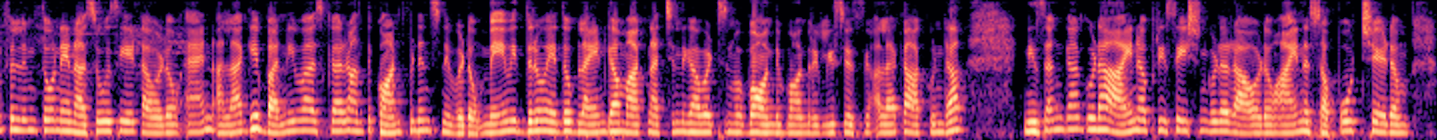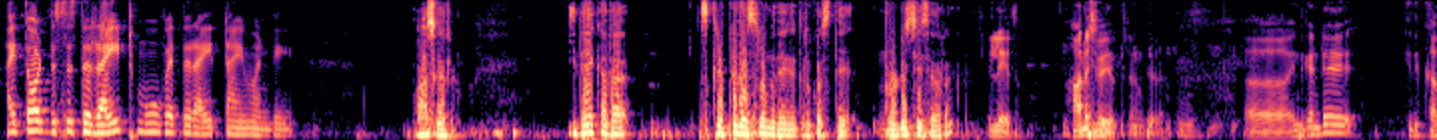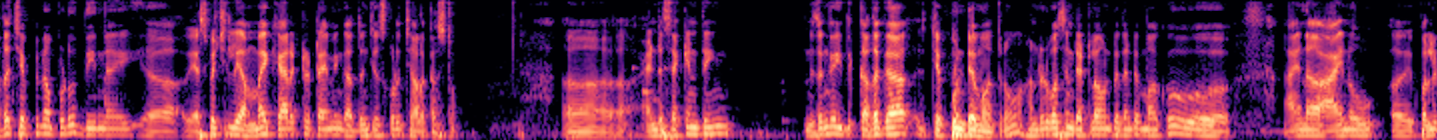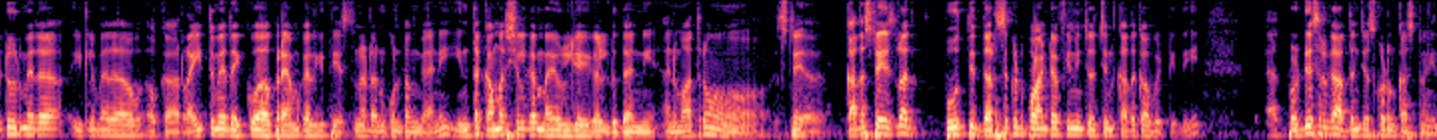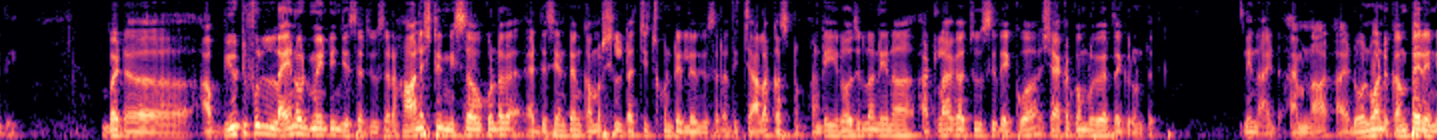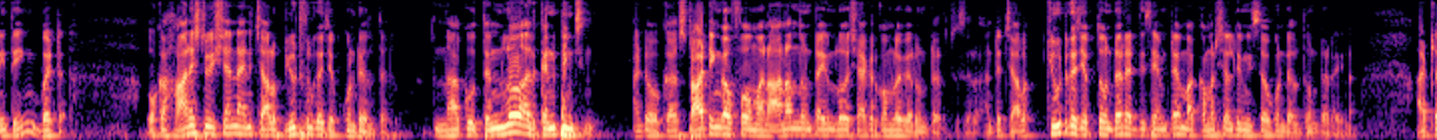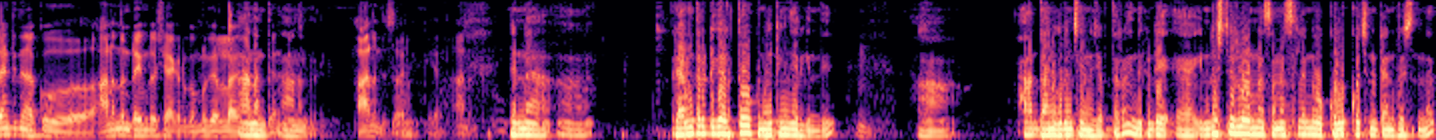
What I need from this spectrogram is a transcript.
ఫిల్మ్తో నేను అసోసియేట్ అవ్వడం అండ్ అలాగే బన్నీవాస్ గారు అంత కాన్ఫిడెన్స్ని ఇవ్వడం. మేమిద్దరం ఏదో బ్లైండ్గా మాకు నచ్చింది కాబట్టి సినిమా బాగుంది బాగుంది రిలీజ్ చేసి అలా కాకుండా నిజంగా కూడా ఆయన అప్రిసియేషన్ కూడా రావడం ఆయన సపోర్ట్ చేయడం. I thought this is the right move at the right time అండి. వాసు గారు ఇదే కథ స్క్రిప్ట్ దశలో మీ దగ్గరకు వస్తే ప్రొడ్యూస్ చేసేవారా? లేదు. హానెస్ట్గా చెప్తున్నాను కదా. ఆ, ఎందుకంటే ఇది కథ చెప్పినప్పుడు దీన్ని ఎస్పెషల్లీ అమ్మాయి క్యారెక్టర్ టైమింగ్ అర్థం చేసుకోవడం చాలా కష్టం. అండ్ సెకండ్ థింగ్ నిజంగా ఇది కథగా చెప్పుంటే మాత్రం హండ్రెడ్ పర్సెంట్ ఎట్లా ఉంటుందంటే మాకు ఆయన ఆయన పల్లెటూరు మీద ఇట్ల మీద ఒక రైతు మీద ఎక్కువ ప్రేమ కలిగి తీస్తున్నాడు అనుకుంటాం కానీ ఇంత కమర్షియల్గా మైల్ చేయగలడు దాన్ని అని మాత్రం స్టే కథ స్టేజ్లో అది పూర్తి దర్శకుడు పాయింట్ ఆఫ్ వ్యూ నుంచి వచ్చిన కథ కాబట్టి ఇది. ప్రొడ్యూసర్గా అర్థం చేసుకోవడం కష్టం ఇది. బట్ ఆ బ్యూటిఫుల్ లైన్ అవుట్ మెయింటైన్ చేశారు చూసారు? హానెస్టీ మిస్ అవ్వకుండా at the same time commercial touch ఇచ్చుకుంటూ వెళ్ళారు చూసారు? అది చాలా కష్టం. అంటే ఈ రోజుల్లో నేను అట్లాగా చూసేది ఎక్కువ శేఖర్ కొమ్ముల గారి దగ్గర ఉంటుంది. నేను I I'm not I don't want compare anything but ఒక హానెస్ట్ విషయాన్ని ఆయన చాలా బ్యూటిఫుల్గా చెప్పుకుంటూ వెళ్తారు. నాకు తెన్లో అది కనిపించింది. అంటే ఒక స్టార్టింగ్ ఆఫ్ మన ఆనందం టైంలో శేఖర్ కొమ్ల గారు ఉంటారు చూసారు? అంటే చాలా క్యూట్గా చెప్తూ ఉంటారు అట్ ది సేమ్ టైం ఆ కమర్షియాలిటీ మిస్ అవ్వకుండా వెళ్తుంటారు ఆయన. అట్లాంటిది నాకు ఆనందం టైంలో శేఖర్ కొమ్ల గారు ఆనంద్, ఆనంద్. ఆనంద్ సారీ. ఆనంద్. నిన్న రేవంత్ రెడ్డి గారితో ఒక మీటింగ్ జరిగింది. ఆ దాని గురించి ఏమైనా చెప్తారా? ఎందుకంటే ఇండస్ట్రీలో ఉన్న సమస్యలన్నీ ఒక కొలుక్కొచ్చినట్టు అనిపిస్తుందా?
